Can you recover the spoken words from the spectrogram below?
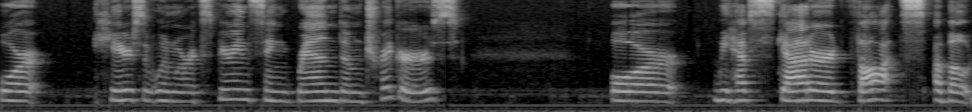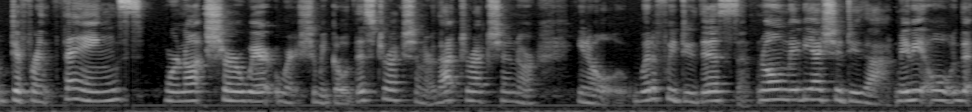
or here's when we're experiencing random triggers or we have scattered thoughts about different things we're not sure where where should we go this direction or that direction or you know what if we do this and no maybe i should do that maybe oh the,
